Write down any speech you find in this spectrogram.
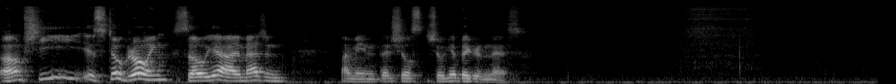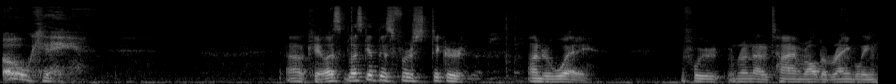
Um, she is still growing, so yeah, I imagine. I mean that she'll she'll get bigger than this. Okay. Okay, let's let's get this first sticker underway before we run out of time or all the wrangling.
